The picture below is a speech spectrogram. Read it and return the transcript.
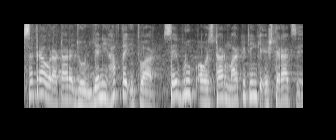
सत्रह और अठारह जून, यानी हफ़्ते इतवार सेव ग्रुप और स्टार मार्केटिंग के इश्तराक से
